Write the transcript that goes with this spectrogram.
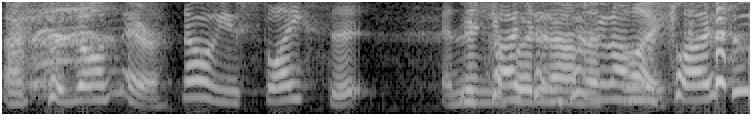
I put it on there. No, you slice it and You then you put it and on put it on the slices.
